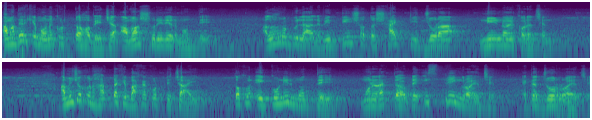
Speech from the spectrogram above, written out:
আমাদেরকে মনে করতে হবে যে আমার শরীরের মধ্যে আল্লাহ রবুল্লা আলমিন তিনশত ষাটটি জোড়া নির্ণয় করেছেন। আমি যখন হাতটাকে বাঁকা করতে চাই, তখন এই কনির মধ্যে মনে রাখতে হবে একটা স্প্রিং রয়েছে, একটা জোর রয়েছে।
